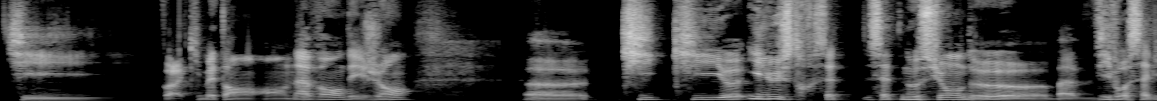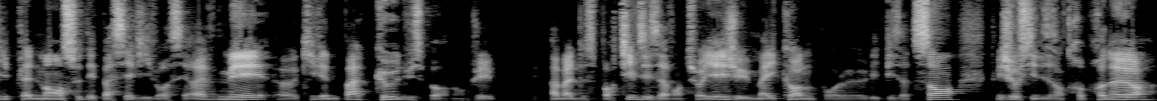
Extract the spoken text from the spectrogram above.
qui, voilà, qui mette en, avant des gens qui, qui euh, illustre cette, cette, notion de euh, bah, vivre sa vie pleinement, se dépasser, vivre ses rêves, mais euh, qui viennent pas que du sport. Donc j'ai pas mal de sportifs, des aventuriers, j'ai eu Mike Horn pour l'épisode 100, mais j'ai aussi des entrepreneurs,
